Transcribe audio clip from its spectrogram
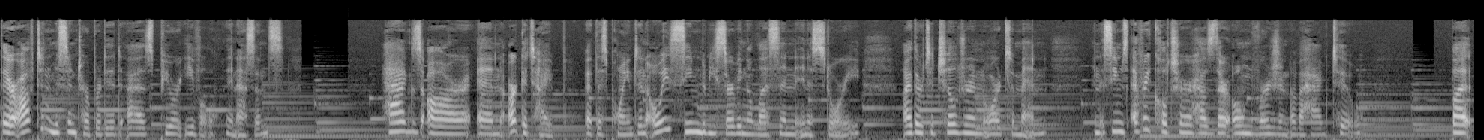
They are often misinterpreted as pure evil, in essence. Hags are an archetype at this point and always seem to be serving a lesson in a story either to children or to men, and it seems every culture has their own version of a hag too. But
